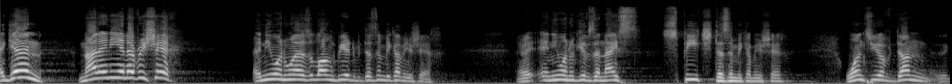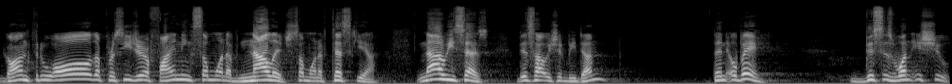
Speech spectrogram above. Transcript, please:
Again, not any and every sheikh. Anyone who has a long beard doesn't become your sheikh. Right? Anyone who gives a nice speech doesn't become your sheikh. Once you have done, gone through all the procedure of finding someone of knowledge, someone of tazkiyah, now he says, this is how it should be done, then obey. This is one issue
